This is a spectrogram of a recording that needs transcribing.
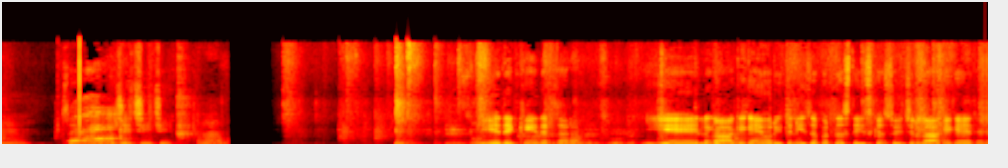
हम्म सही। जी जी जी। ये देखें इधर ज़रा। ये लगा के गए और इतनी ज़बरदस्ती इसका स्विच लगा के गए थे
